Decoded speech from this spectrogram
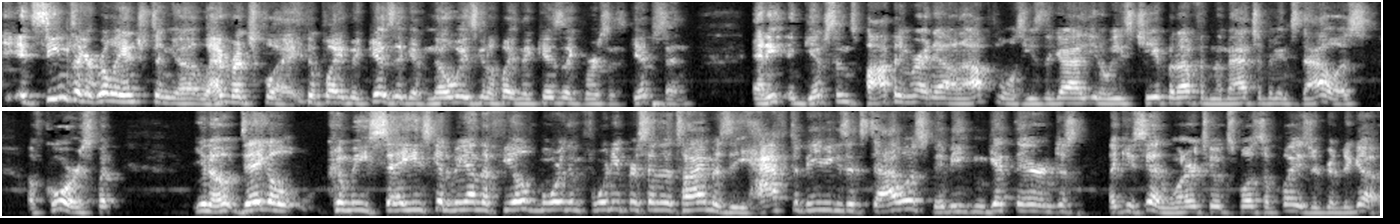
it seems like a really interesting uh, leverage play to play McKissic if nobody's going to play McKissic versus Gibson. And, he, and Gibson's popping right now in optimals. He's the guy, you know, he's cheap enough in the matchup against Dallas, of course. But, you know, Daigle, can we say he's going to be on the field more than 40% of the time? Does he have to be because it's Dallas? Maybe he can get there and just, like you said, one or two explosive plays, you're good to go.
